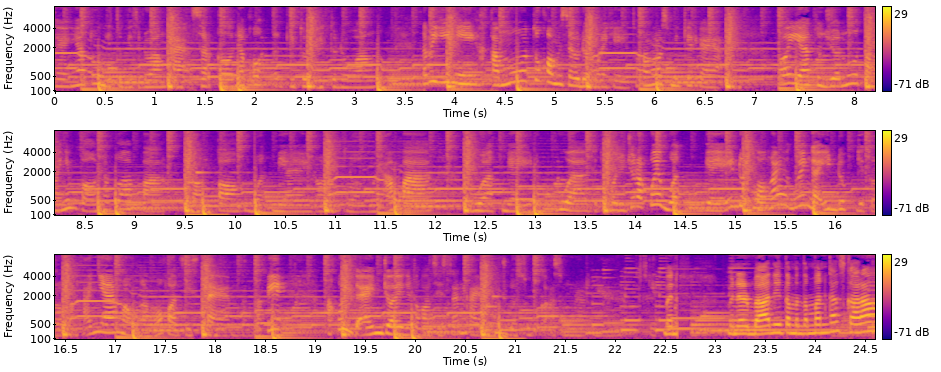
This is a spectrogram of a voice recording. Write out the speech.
kayaknya tuh gitu-gitu doang kayak circle-nya kok gitu-gitu doang kamu tuh kalau misalnya udah mulai kayak gitu kamu harus mikir kayak oh iya tujuanmu utamanya buka usaha tuh apa? Contoh buat biayain orang tua gue apa? Buat biaya hidup gue gitu. Kalau jujur aku ya buat biaya hidup kok nggak ya gue nggak hidup gitu loh. Makanya mau nggak mau konsisten. Tapi aku juga enjoy gitu konsisten kayak aku juga suka sebenarnya. Gitu. Bener banget nih teman-teman. Kan sekarang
